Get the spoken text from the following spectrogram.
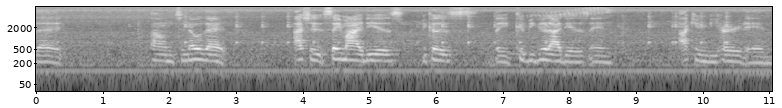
that um, to know that I should say my ideas because they could be good ideas and I can be heard and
